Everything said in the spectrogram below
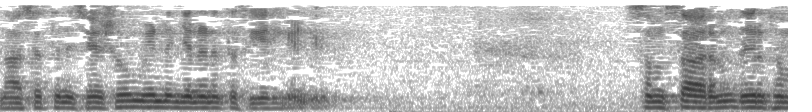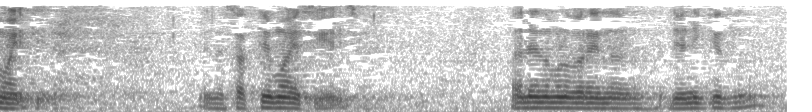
നാശത്തിന് ശേഷവും വീണ്ടും ജനനത്തെ സ്വീകരിക്കേണ്ടി വരും. സംസാരം ദീർഘമായി തീരും ഇത് സത്യമായി സ്വീകരിച്ചു അതിനെ നമ്മൾ പറയുന്നത്? ജനിക്കുന്നു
